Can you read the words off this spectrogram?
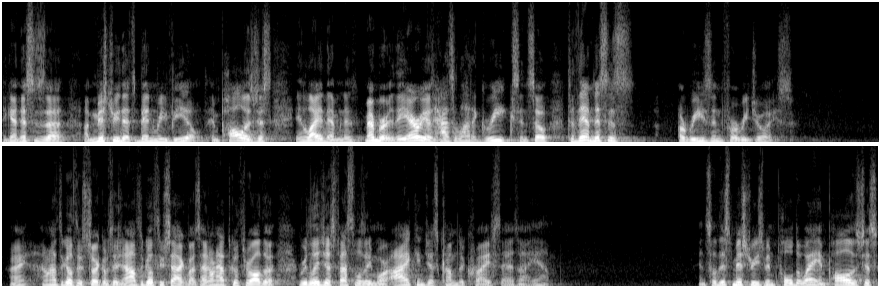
Again, this is a, a mystery that's been revealed. And Paul is just enlightening them. And remember, the area has a lot of Greeks. And so to them, this is a reason for rejoice. Right? I don't have to go through circumcision. I don't have to go through sacrifice. I don't have to go through all the religious festivals anymore. I can just come to Christ as I am. And so this mystery has been pulled away. And Paul is just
